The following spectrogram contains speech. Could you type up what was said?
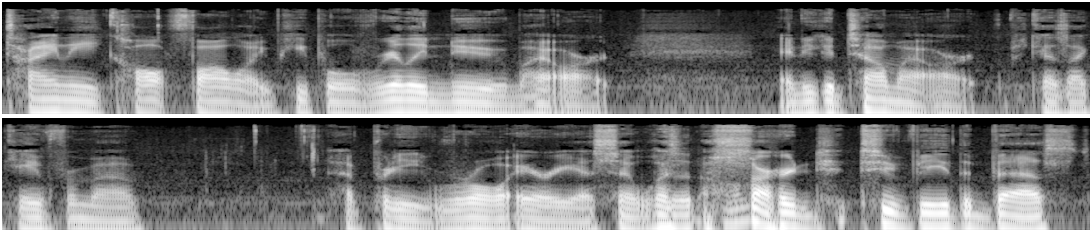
tiny cult following. People really knew my art, and you could tell my art because I came from a a pretty rural area, so it wasn't hard to be the best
